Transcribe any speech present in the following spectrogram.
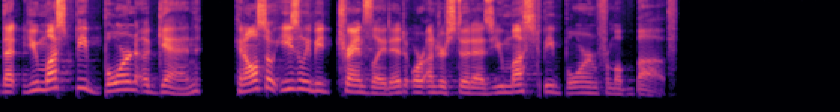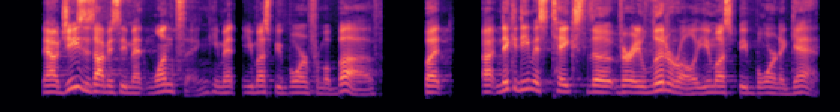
that you must be born again can also easily be translated or understood as you must be born from above. Now, Jesus obviously meant one thing. He meant you must be born from above. But uh, Nicodemus takes the very literal, you must be born again.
